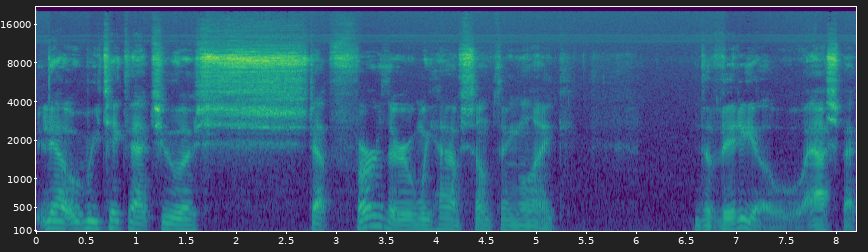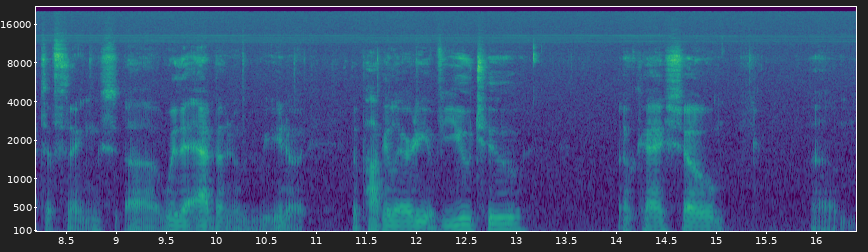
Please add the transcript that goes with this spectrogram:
Now we take that to a step further. We have something like the video aspect of things uh, with the advent of you know the popularity of YouTube. Okay, so um,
